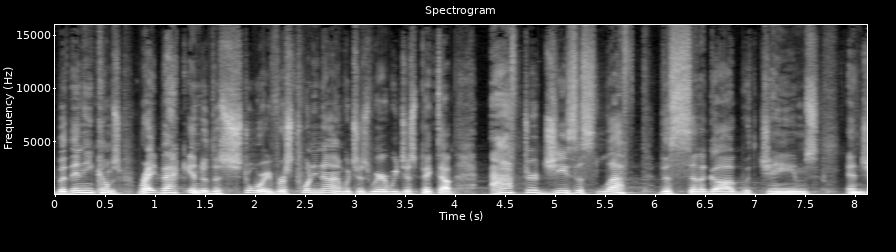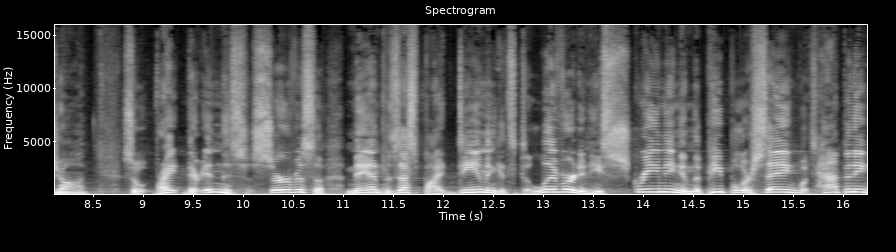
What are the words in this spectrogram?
But then he comes right back into the story, verse 29, which is where we just picked up. After Jesus left the synagogue with James and John. So, right, they're in this service. A man possessed by a demon gets delivered and he's screaming, and the people are saying, What's happening?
